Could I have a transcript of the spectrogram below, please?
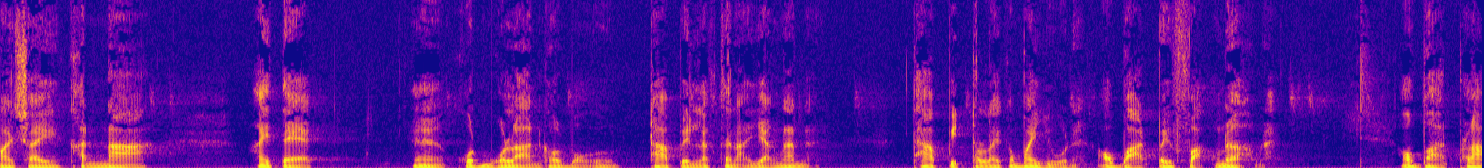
มาชัยคันนา ให้แตกคนโบราณเขาบอกถ้าเป็นลักษณะอย่างนั้นถ้าปิดเท่าไรก็ไม่อยู่นะเอาบาดไปฝังเนอะเอาบาดพระ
